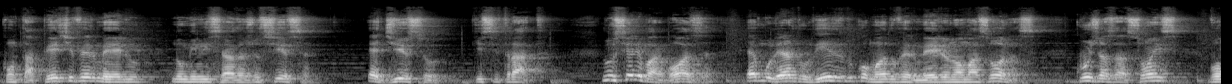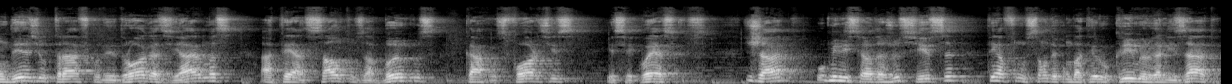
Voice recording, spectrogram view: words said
com tapete vermelho no Ministério da Justiça. É disso que se trata. Luciane Barbosa é mulher do líder do Comando Vermelho no Amazonas, cujas ações vão desde o tráfico de drogas e armas até assaltos a bancos, carros fortes e sequestros. Já o Ministério da Justiça tem a função de combater o crime organizado,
